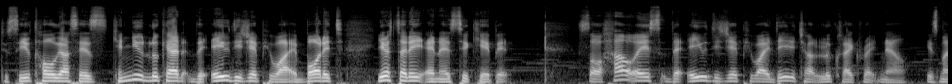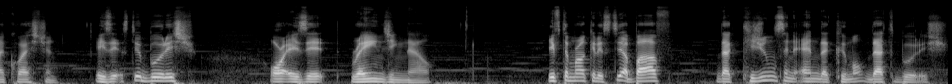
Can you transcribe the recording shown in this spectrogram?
To see Tolga says, can you look at the AUDJPY? I bought it yesterday and I still keep it. So how is the AUDJPY daily chart look like right now? Is my question. Is it still bullish or is it ranging now? If the market is still above the Kijun-sen and the Kumo, that's bullish.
